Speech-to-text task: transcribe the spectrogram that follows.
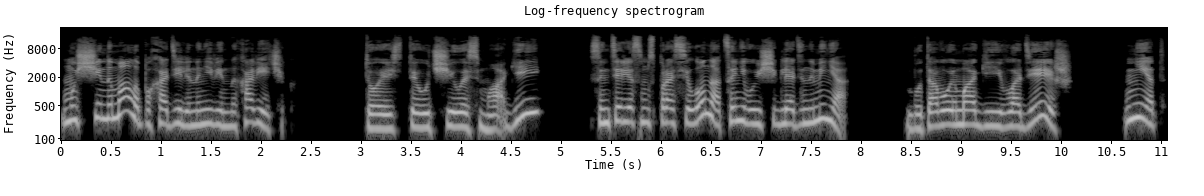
Мужчины мало походили на невинных овечек. «То есть ты училась магией?» — с интересом спросил он, оценивающий, глядя на меня. «Бытовой магией владеешь?» «Нет,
